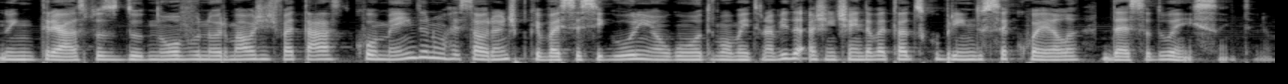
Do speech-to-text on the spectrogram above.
entre aspas, do novo normal, a gente vai estar tá comendo num restaurante, porque vai ser seguro em algum outro momento na vida, a gente ainda vai estar tá descobrindo sequela dessa doença, entendeu?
